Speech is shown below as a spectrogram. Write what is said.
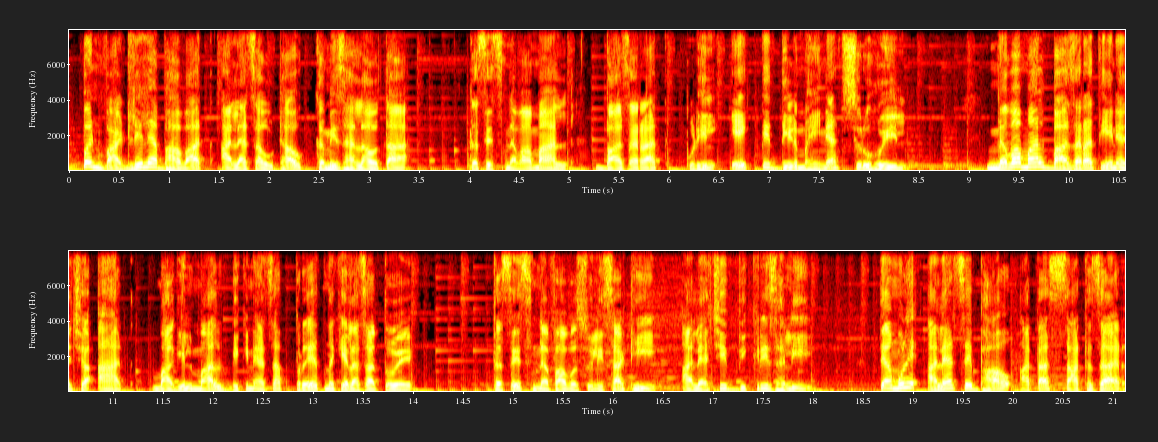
पण वाढलेल्या भावात आल्याचा उठाव कमी झाला होता. तसेच नवा माल बाजारात पुढील एक ते दीड महिन्यात सुरू होईल. नवा माल बाजारात येण्याच्या आत मागील माल विकण्याचा प्रयत्न केला जातोय. तसेच नफा वसुलीसाठी आल्याची विक्री झाली. त्यामुळे आल्याचे भाव आता सात हजार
